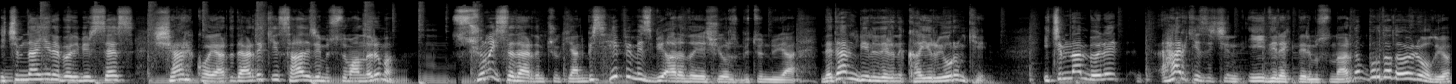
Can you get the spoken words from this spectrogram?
içimden yine böyle bir ses şerh koyardı. Derdi ki sadece Müslümanları mı? Şunu hissederdim çünkü yani biz hepimiz bir arada yaşıyoruz bütün dünya. Neden birilerini kayırıyorum ki? İçimden böyle herkes için iyi dileklerimi sunardım. Burada da öyle oluyor.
